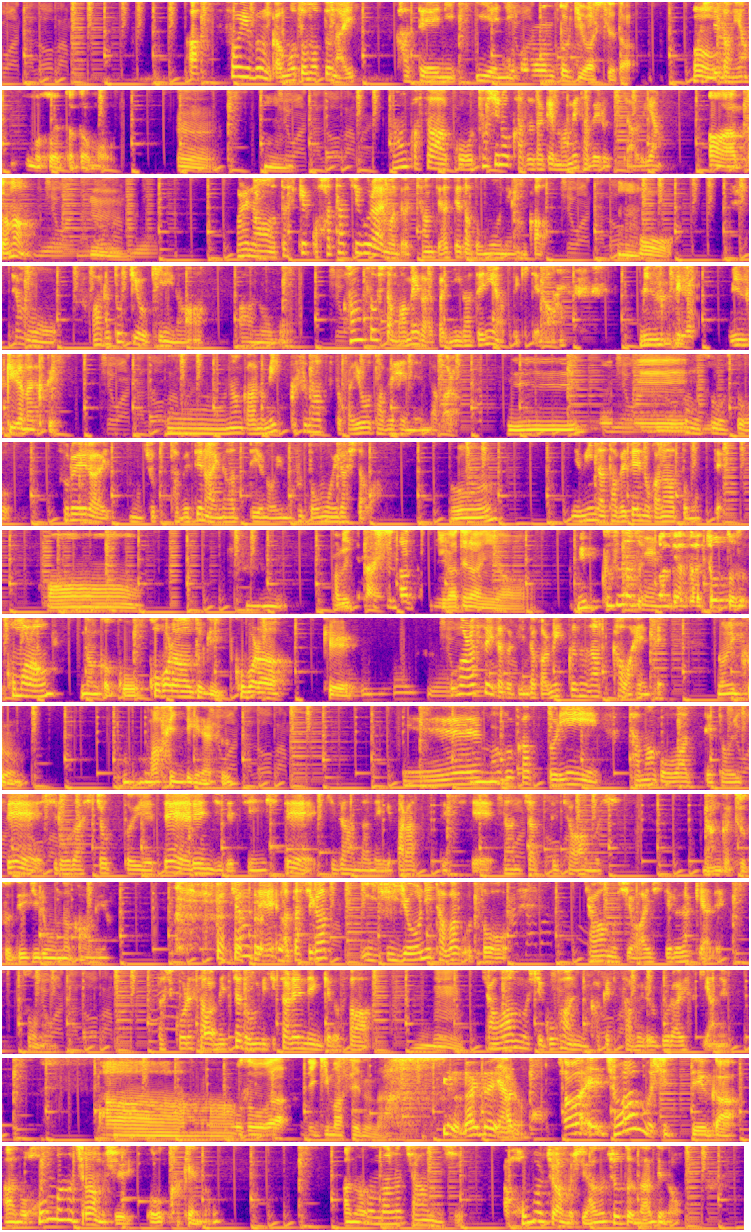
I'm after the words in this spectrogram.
あそういう文化もともとない？家庭に家に子供の時はしてた。してたんやうん。もうそうやったと思うん。う。うん。Joanna Lova, なんかさこう年の数だけ豆食べるってあるやんああ、あったな。うん。あれな私結構二十歳ぐらいまではちゃんとやってたと思うねやんかうん。ほう。でもある時を機になあの乾燥した豆がやっぱり苦手になってきてな水気が、水気がなくて。うんなんかあのミックスナッツとかよう食べへんねんだからえ。えそー、うそうそうそれ以来もうちょっと食べてないなっていうのを今ふと思い出したわうん。でみんな食べてんのかなと思って、ああ。うん。ミックスナッツ苦手なんや。ミックスナッツ苦手やったらちょっと困らん？なんかこう、小腹の時、小腹系。小腹空いた時にだからミックスナッツ買わへんって。何くん？マフィン的なやつ？へえマグカップに卵割って溶いて白だしちょっと入れてレンジでチンして刻んだネギパラってしてなんちゃって茶碗蒸し。なんかちょっとできる女感あるやん。ちゃうで私がい異常に卵と茶碗蒸しを愛してるだけやで。そうなの私これさめっちゃドン引きされんねんけどさうんうん。茶碗蒸しご飯にかけて食べるぐらい好きやねんあ想像ができませんな。あ。けど大体あ茶碗え茶碗蒸しっていうかあのほんまの茶碗蒸しをかけんの？あのほんまの茶碗蒸しあほんまの茶碗蒸し？あのちょっとなんていうの？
